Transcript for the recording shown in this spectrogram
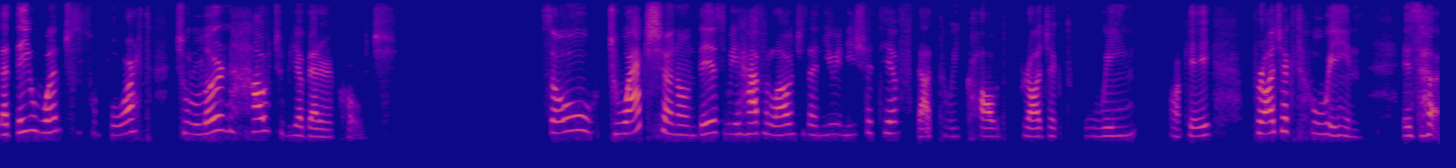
that they want to support to learn how to be a better coach. So to action on this, we have launched a new initiative that we called Project Win. Okay, Project Win is a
